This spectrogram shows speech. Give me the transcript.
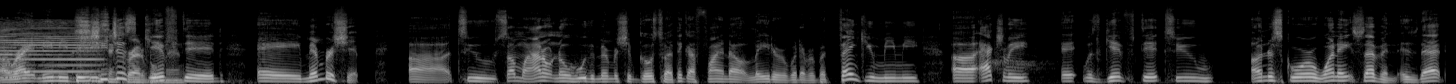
All right, Mimi B. She's she just incredible, man. gifted a membership uh, to someone. I don't know who the membership goes to. I think I find out later or whatever. But thank you, Mimi. Uh, actually, it was gifted to underscore one eight seven. Is that?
